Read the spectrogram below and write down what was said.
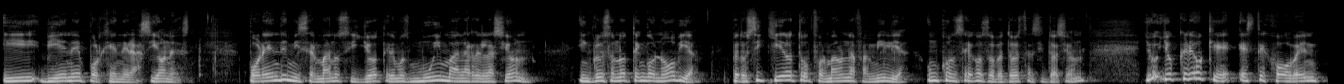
y viene por generaciones. Por ende, mis hermanos y yo tenemos muy mala relación. Incluso no tengo novia, pero sí quiero formar una familia. Un consejo sobre toda esta situación. Yo, creo que este joven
